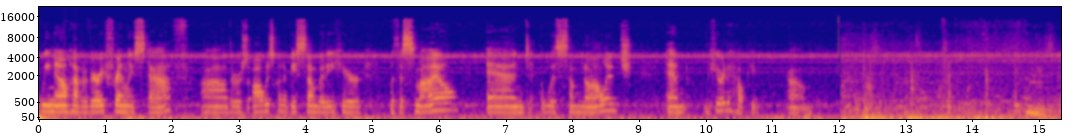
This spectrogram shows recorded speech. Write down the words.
we now have a very friendly staff. Uh, there's always going to be somebody here with a smile and with some knowledge and here to help you. Um, Well,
